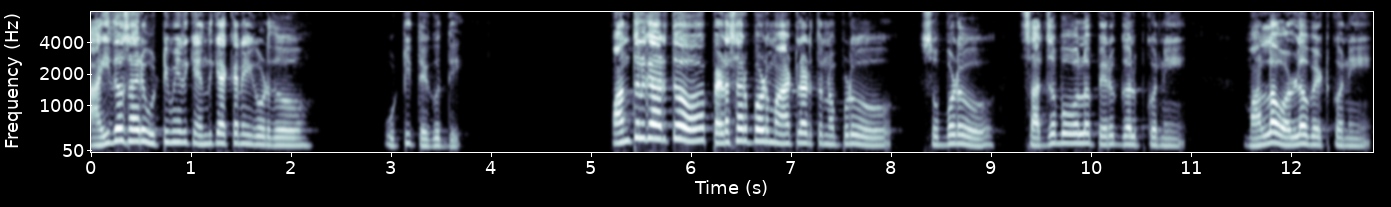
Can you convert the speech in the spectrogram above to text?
ఐదోసారి ఉట్టి మీదకి ఎందుకు ఎక్కనీయకూడదు? ఉట్టి తెగుద్ది. పంతులు గారితో పెడసరిపోడు మాట్లాడుతున్నప్పుడు సుబ్బడు సజ్జబువ్వలో పెరుగు కలుపుకొని మళ్ళా ఒళ్ళో పెట్టుకొని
